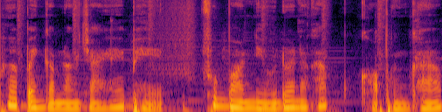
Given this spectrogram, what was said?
เพื่อเป็นกำลังใจให้เพจฟุตบอลนิวด้วยนะครับ ขอบคุณครับ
